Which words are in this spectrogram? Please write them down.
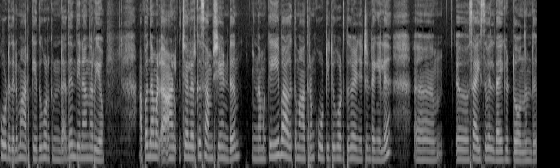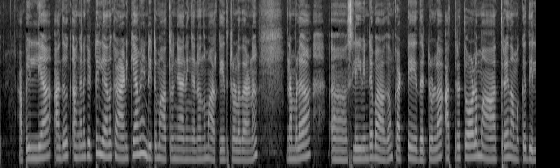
കൂടുതൽ മാർക്ക് ചെയ്ത് കൊടുക്കുന്നുണ്ട്. അതെന്തിനാണെന്നറിയോ അപ്പോൾ നമ്മൾ ചിലർക്ക് സംശയമുണ്ട്. നമുക്ക് ഈ ഭാഗത്ത് മാത്രം കൂട്ടിയിട്ട് കൊടുത്തു കഴിഞ്ഞിട്ടുണ്ടെങ്കിൽ സൈസ് വലുതായി കിട്ടുമെന്നുണ്ട് അപ്പോൾ ഇല്ല അത് അങ്ങനെ കിട്ടില്ല എന്ന് കാണിക്കാൻ വേണ്ടിയിട്ട് മാത്രം ഞാൻ ഇങ്ങനെ ഒന്ന് മാർക്ക് ചെയ്തിട്ടുള്ളതാണ്. നമ്മൾ ആ സ്ലീവിന്റെ ഭാഗം കട്ട് ചെയ്തിട്ടുള്ള അത്രത്തോളം മാത്രമേ നമുക്കിതിൽ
